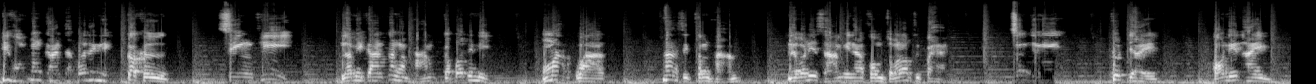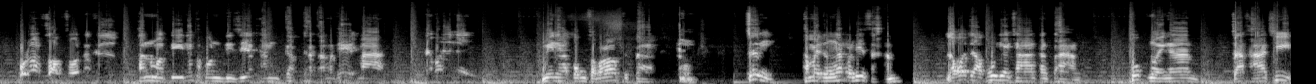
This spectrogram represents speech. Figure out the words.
ที่ผมต้องการจากเบอร์เทคนิคก็คือ สิ่งที่เรามีการตั้งคำถามกับเบอร์เทคนิคมากกว่า 50คำถาม ในวันที่ 3 มีนาคม 2518ซึ่งจะมีชุดใหญ่ของดีไอ ผู้ร่วมสอบสวนก็คือพันตำรวจตรีนัทพลดีเสียทันกับจากต่างประเทศมาในวันที่1มีนาคม2518ซึ่งทำไมถึงนัดวันที่3เราก็จะเอาผู้เชี่ยวชาญต่างๆ ทุกหน่วยงานสาขาอาชีพ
